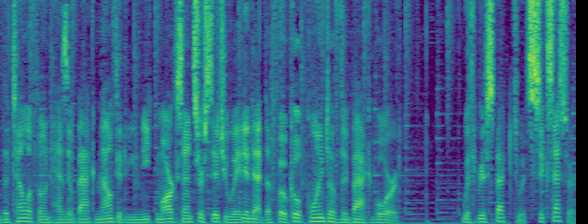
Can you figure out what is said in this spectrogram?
The telephone has a back-mounted unique mark sensor situated at the focal point of the backboard. With respect to its successor,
